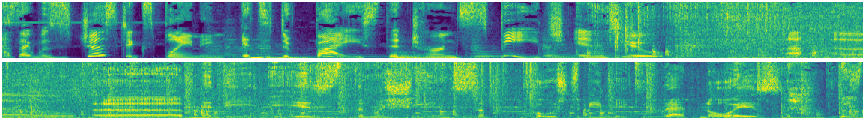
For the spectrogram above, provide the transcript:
As I was just explaining, it's a device that turns speech into. Uh oh. Uh, Mindy, is the machine supposed to be making that noise? Yes,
